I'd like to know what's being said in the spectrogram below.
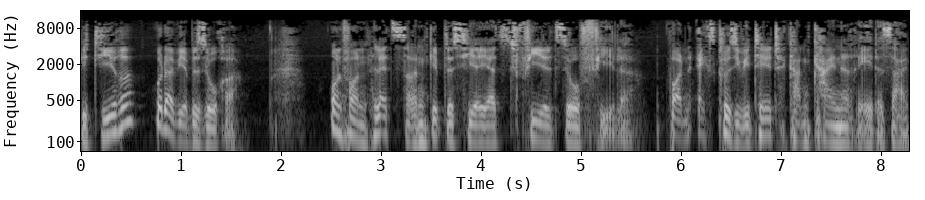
die Tiere oder wir Besucher? Und von letzteren gibt es hier jetzt viel zu viele. Von Exklusivität kann keine Rede sein.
